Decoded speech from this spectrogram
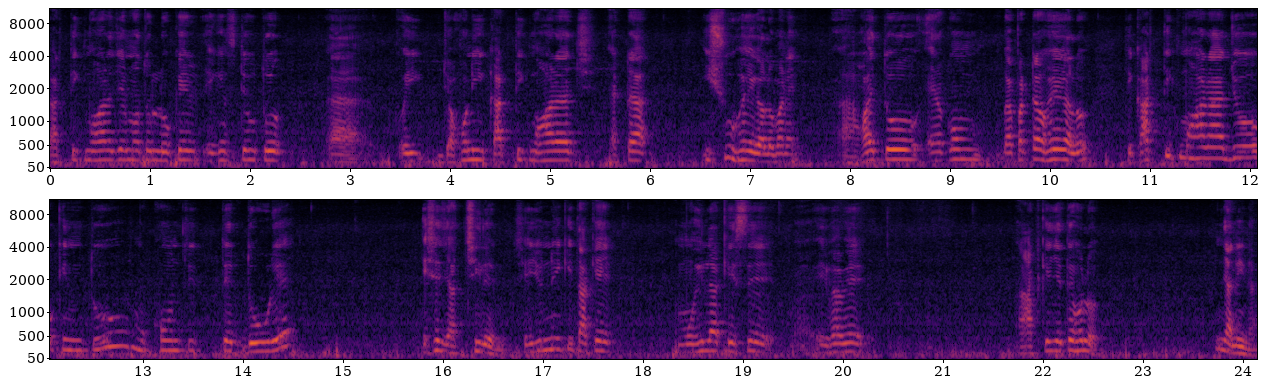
কার্তিক মহারাজের মতো লোকের এগেনস্টেও তো ওই যখনই কার্তিক মহারাজ একটা ইস্যু হয়ে গেল। মানে হয়তো এরকম ব্যাপারটা হয়ে গেল যে কার্তিক মহারাজও কিন্তু মুখ্যমন্ত্রীত্বের দৌড়ে এসে যাচ্ছিলেন। সেই জন্যই কি তাকে মহিলা কেসে এইভাবে আটকে যেতে হলো? জানি না।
